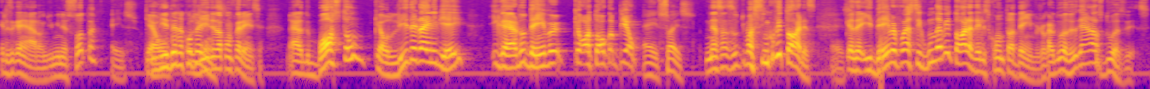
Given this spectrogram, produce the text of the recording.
eles ganharam de Minnesota, É isso. que O é líder da o conferência. líder da conferência. Ganharam do Boston, que é o líder da NBA, e ganharam do Denver, que é o atual campeão É isso, só isso. nessas últimas cinco vitórias. É. Quer dizer, e Denver foi a segunda vitória deles contra Denver. Jogaram duas vezes e ganharam as duas vezes.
